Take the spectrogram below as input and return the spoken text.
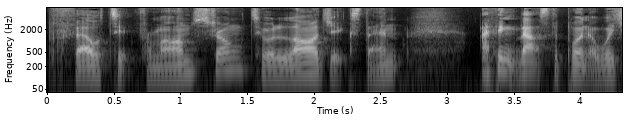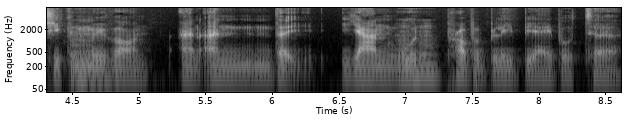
felt it from Armstrong to a large extent. I think that's the point at which you can mm. move on. And, and that Jan mm-hmm. would probably be able to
